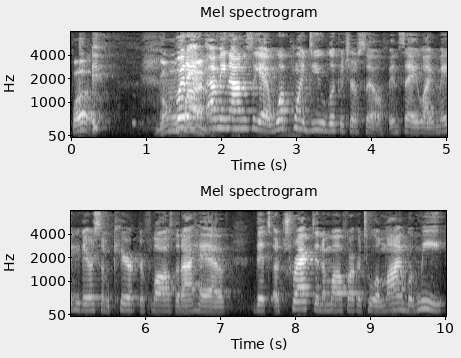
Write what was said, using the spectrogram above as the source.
Fuck. Go on But find at, them. I mean, honestly, at what point do you look at yourself and say, like, maybe there's some character flaws that I have that's attracting a motherfucker to align with me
